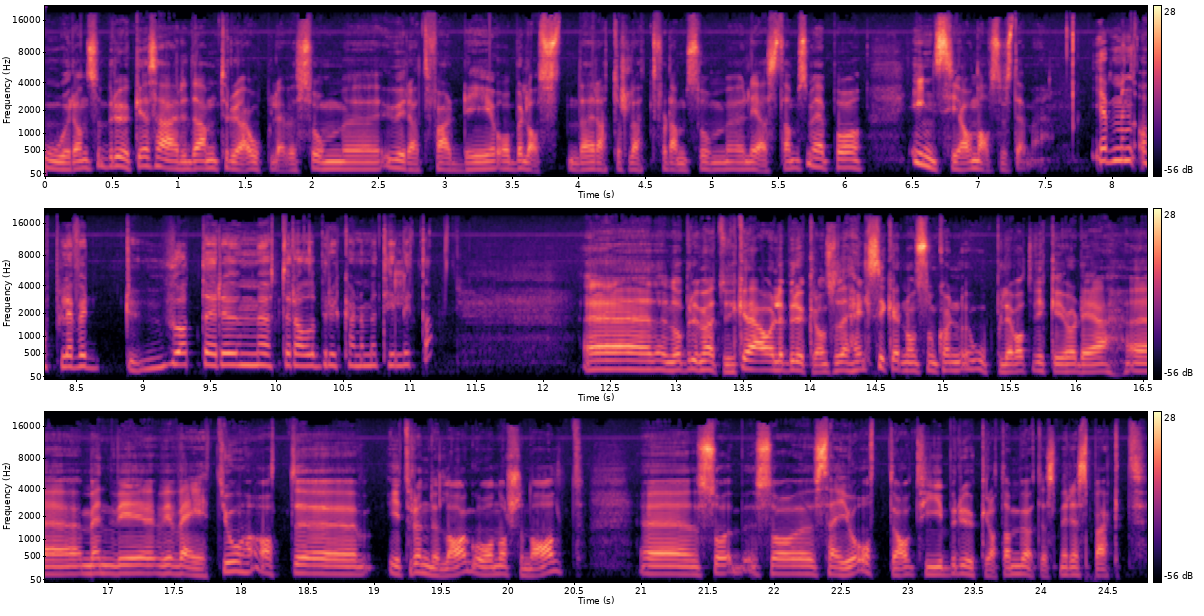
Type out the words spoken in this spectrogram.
ordene som brukes her, de tror jeg oppleves som urettferdig og belastende rett og slett for dem som leser dem, som er på innsida av Nav-systemet. Ja, men Opplever du at dere møter alle brukerne med tillit, da? Eh, nå møter vi ikke alle brukerne, så det er helt sikkert noen som kan oppleve at vi ikke gjør det. Eh, men vi, vi vet jo at eh, i Trøndelag og nasjonalt eh, så, så sier jo åtte av ti brukere at de møtes med respekt.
